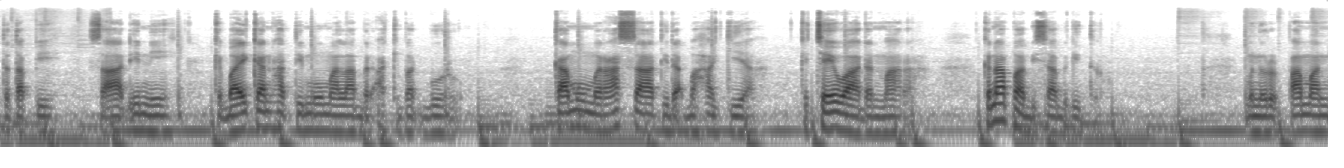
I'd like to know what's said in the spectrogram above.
tetapi saat ini kebaikan hatimu malah berakibat buruk. Kamu merasa tidak bahagia, kecewa, dan marah. Kenapa bisa begitu? Menurut paman,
